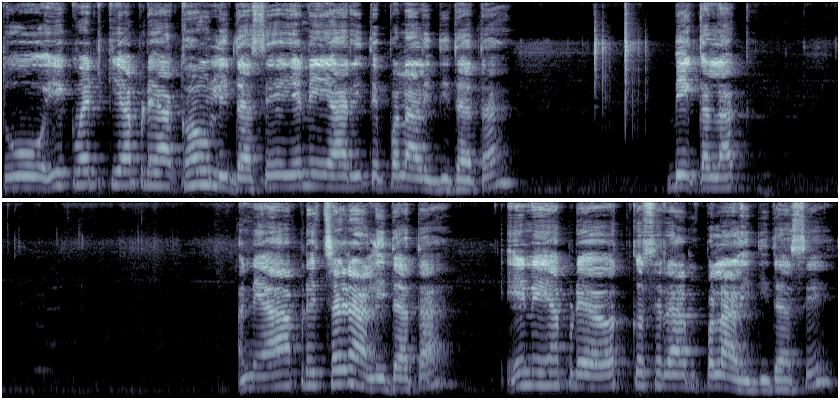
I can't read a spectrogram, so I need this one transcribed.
તો એક વાટકી આપણે આ ઘઉં લીધા છે, એને આ રીતે પલાળી દીધા હતા. બે કલાક. અને આ આપણે ચણા લીધા હતા. એને આપણે અતકસરા પલાળી દીધા છે.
